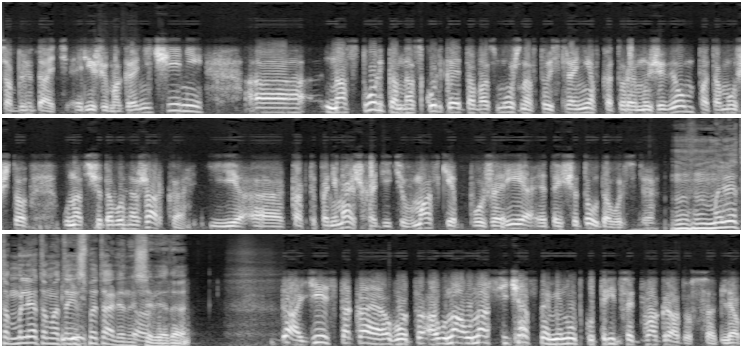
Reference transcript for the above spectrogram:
соблюдать режим ограничений, э, настолько, насколько это возможно в той стране, в которой мы живем, потому что у нас еще довольно жарко. И, э, как ты понимаешь, ходить в маске по жаре – это еще то удовольствие. Мы летом, мы летом это испытали на себе, да. Да, есть такая вот, а у нас, у нас сейчас на минутку 32 градуса для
